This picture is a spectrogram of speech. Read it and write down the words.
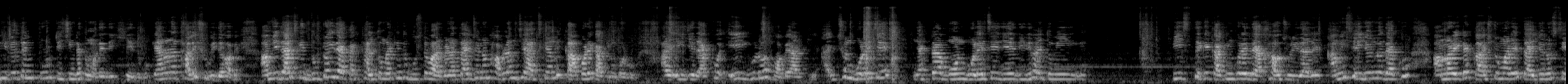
ভিডিওতে আমি পুরো টিচিংটা তোমাদের দেখিয়ে দেবো। কেননা তাহলে সুবিধা হবে। আমি যদি আজকে দুটোই দেখাই, তাহলে তোমরা কিন্তু বুঝতে পারবে না। তাই জন্য ভাবলাম যে আজকে আমি কাপড়ে কাটিং করব। আর এই যে দেখো, এইগুলো হবে আর কি। একজন বলেছে, একটা বোন বলেছে যে দিদি ভাই তুমি পিস থেকে কাটিং করে দেখাও চুড়িদারের। আমি সেই জন্য দেখো, আমার এটা কাস্টমারের তাই জন্য সে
